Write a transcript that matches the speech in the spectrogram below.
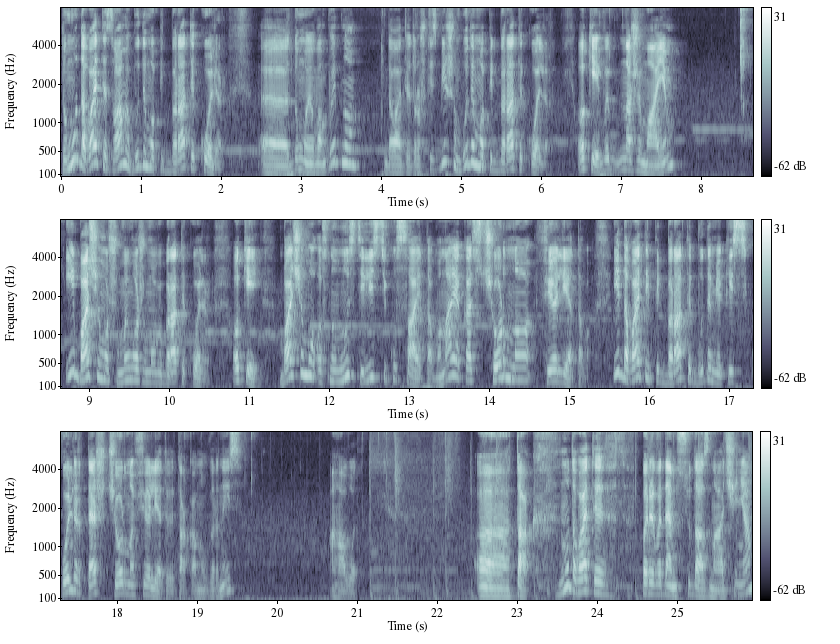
Тому давайте з вами будемо підбирати колір. Е, Думаю, вам видно. Давайте трошки збільшимо, будемо підбирати колір. Окей, ви нажимаємо. І бачимо, що ми можемо вибирати колір. Окей, бачимо основну стилістику сайта. Вона якась чорно-фіолетова. І давайте підбирати будемо якийсь колір теж чорно-фіолетовий. Так, а ну вернись. Ага, от. А, Так, ну давайте переведемо сюди значення.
